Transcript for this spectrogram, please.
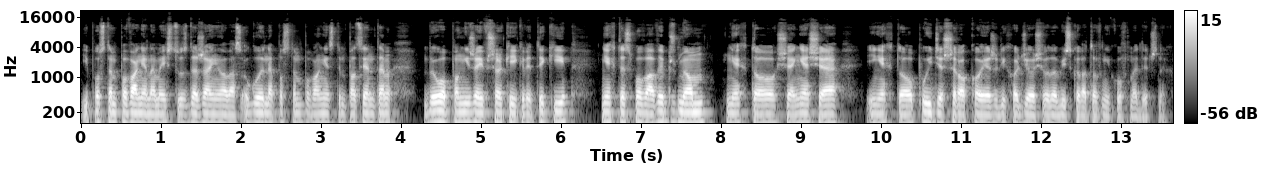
i postępowanie na miejscu zdarzenia oraz ogólne postępowanie z tym pacjentem było poniżej wszelkiej krytyki. Niech te słowa wybrzmią, niech to się niesie i niech to pójdzie szeroko, jeżeli chodzi o środowisko ratowników medycznych.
